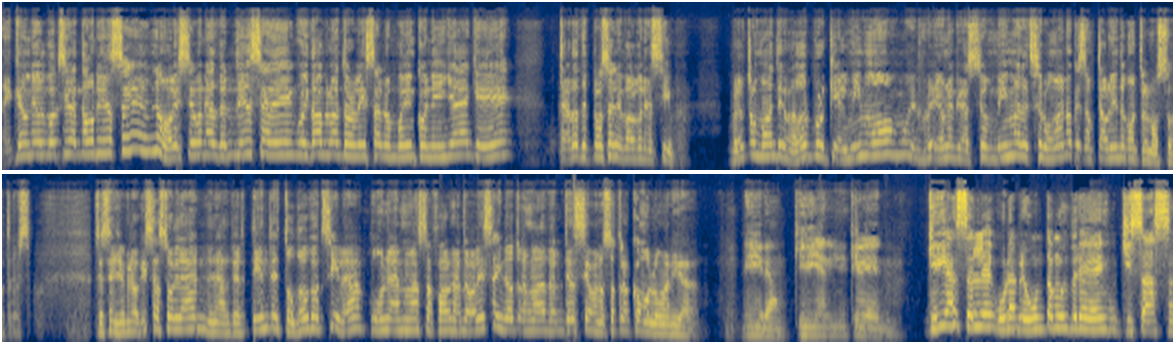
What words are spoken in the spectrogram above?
En cambio, el Godzilla estadounidense, no, es una advertencia de cuidado con la naturaleza, no pueden con ella, que tarde o temprano se les va a volver encima. Pero otro es más aterrador porque el mismo es una creación misma del ser humano que se está uniendo contra nosotros. Entonces, yo creo que esas son las, las vertientes de estos dos Godzilla. Una es más a favor de la naturaleza y la otra es más advertencia para nosotros como la humanidad. Mira, qué bien, qué bien. Quería hacerle una pregunta muy breve, quizás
